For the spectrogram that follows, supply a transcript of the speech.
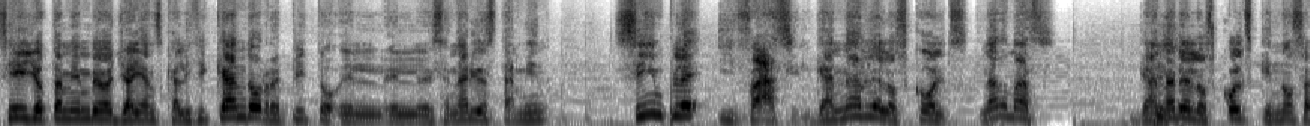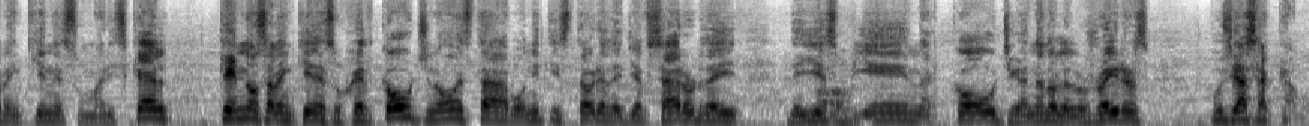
Sí, yo también veo a Giants calificando. Repito, el, escenario es también simple y fácil. Ganarle a los Colts, nada más. Ganarle a los Colts que no saben quién es su mariscal, que no saben quién es su head coach, ¿no? Esta bonita historia de Jeff Saturday, de ESPN, a coach, ganándole a los Raiders, pues ya se acabó.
